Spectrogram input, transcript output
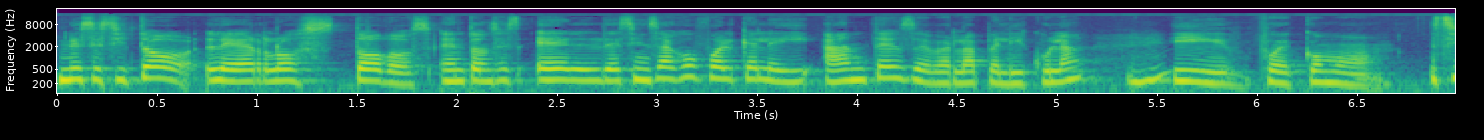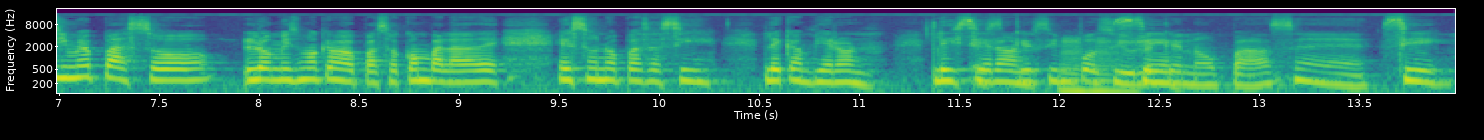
necesito leerlos todos. Entonces, el de Sinsajo fue el que leí antes de ver la película y fue como, sí me pasó lo mismo que me pasó con Balada de, eso no pasa así, le cambiaron, le hicieron. Es que es imposible Sí. que no pase. Sí,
